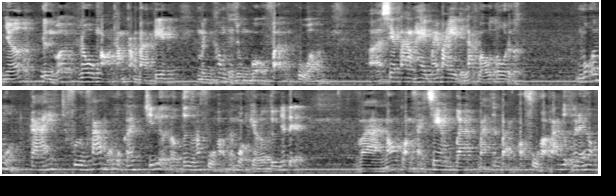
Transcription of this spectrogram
nhớ đừng có râu ngọn thắm cầm bà kia. Mình không thể dùng bộ phận của à, xe tăng hay máy bay để lắp vào ô tô được. Mỗi một cái phương pháp mỗi một cái chiến lược đầu tư nó phù hợp với một kiểu đầu tư nhất định và nó còn phải xem bạn, bản thân bạn có phù hợp áp dụng cái đấy không?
